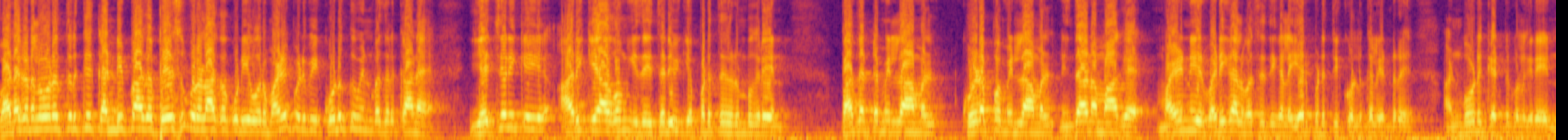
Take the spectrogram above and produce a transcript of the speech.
வடகடலோரத்திற்கு கண்டிப்பாக பேசுபொருளாக்கக்கூடிய ஒரு மழைப்பிடிவை கொடுக்கும் என்பதற்கான எச்சரிக்கை அறிக்கையாகவும் இதை தெரிவிக்கப்படுத்த விரும்புகிறேன். பதட்டமில்லாமல் குழப்பமில்லாமல் நிதானமாக மழைநீர் வடிகால் வசதிகளை ஏற்படுத்திக் கொள்ளுங்கள் என்று அன்போடு கேட்டுக்கொள்கிறேன்.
